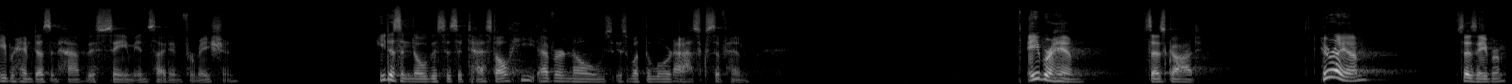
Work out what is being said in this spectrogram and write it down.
Abraham doesn't have this same inside information. He doesn't know this is a test. All he ever knows is what the Lord asks of him. Abraham, says God. Here I am, says Abram.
